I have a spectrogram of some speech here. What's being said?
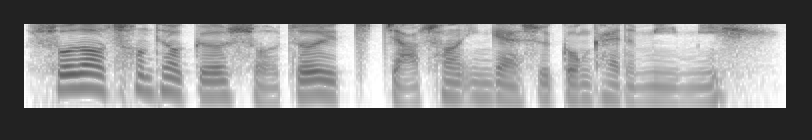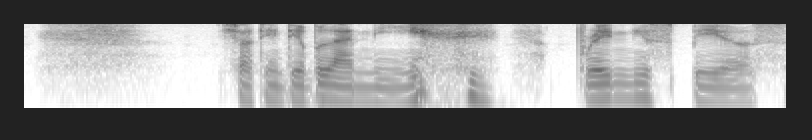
说到唱跳歌手，这位假唱应该是公开的秘密。小甜甜布兰妮，Britney Spears，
